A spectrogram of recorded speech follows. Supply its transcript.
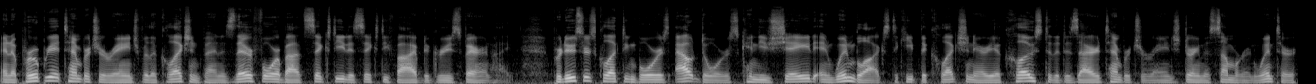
An appropriate temperature range for the collection pen is therefore about 60 to 65 degrees Fahrenheit. Producers collecting boars outdoors can use shade and wind blocks to keep the collection area close to the desired temperature range during the summer and winter,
